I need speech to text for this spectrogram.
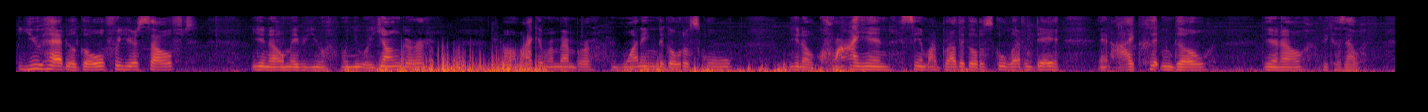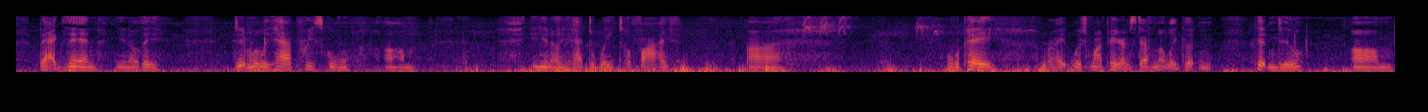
you had a goal for yourself, you know, maybe you when you were younger. Um, I can remember wanting to go to school, you know, crying, seeing my brother go to school every day, and I couldn't go, you know, because I, back then, you know, they didn't really have preschool. Um, you know, you had to wait till five uh, pay, right? Which my parents definitely couldn't couldn't do. Um,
